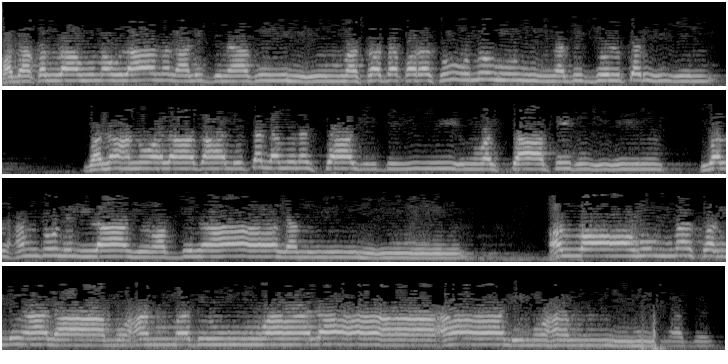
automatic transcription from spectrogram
صدق الله مولانا العلي العظيم وصدق رسوله النبي الكريم. ونحن على ذلك لمن الشاهدين والشاكرين. والحمد لله رب العالمين. اللهم صل على محمد وعلى آل محمد.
